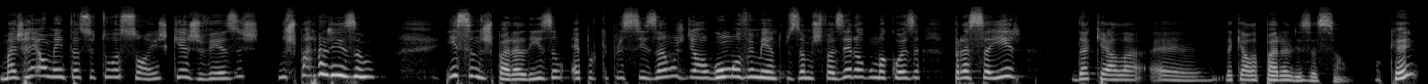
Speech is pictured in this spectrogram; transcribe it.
Mas realmente há situações que às vezes nos paralisam. E se nos paralisam é porque precisamos de algum movimento, precisamos fazer alguma coisa para sair daquela, é, daquela paralisação. Ok?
